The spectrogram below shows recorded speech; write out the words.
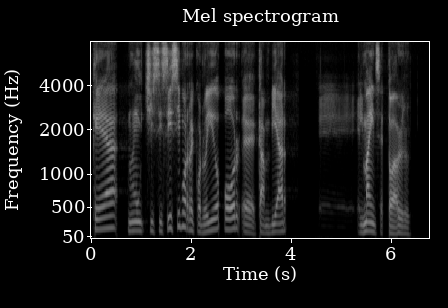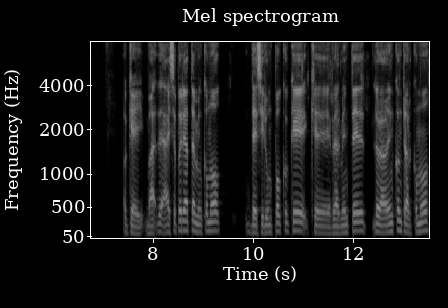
queda muchísimo recorrido por eh, cambiar eh, el mindset todavía. Ok, ahí se podría también como decir un poco que, que realmente lograron encontrar como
